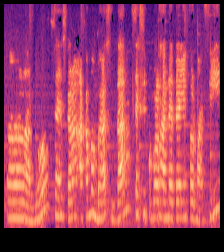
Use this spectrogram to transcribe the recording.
Eh, lalu, saya sekarang akan membahas tentang seksi pengolahan data informasi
